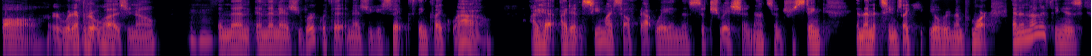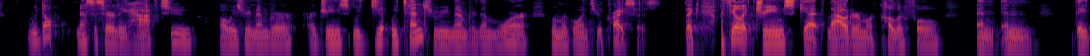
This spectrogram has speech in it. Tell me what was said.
ball or whatever it was, you know. Mm-hmm. And then and then as you work with it and as you say, think like, wow, I had I didn't see myself that way in this situation. That's interesting. And then it seems like you'll remember more. And another thing is we don't necessarily have to always remember our dreams. We do, we tend to remember them more when we're going through crisis. Like I feel like dreams get louder, more colorful, and and they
